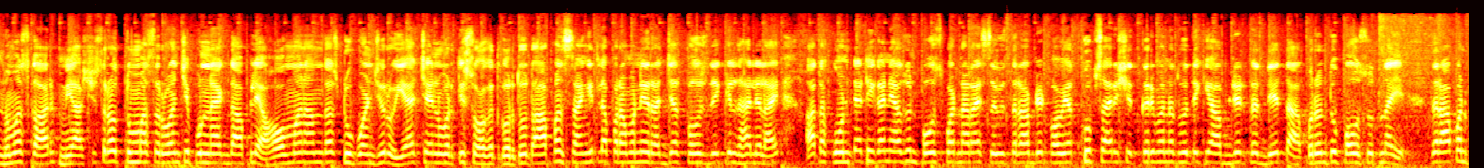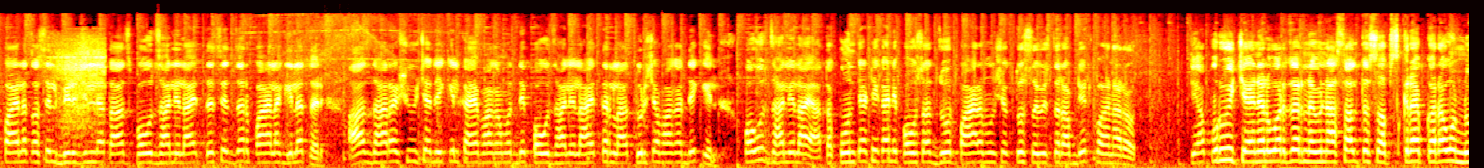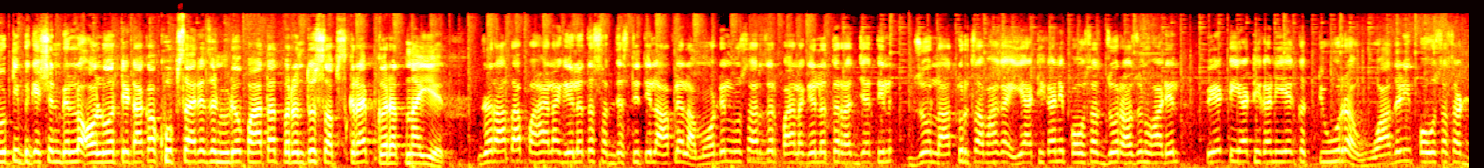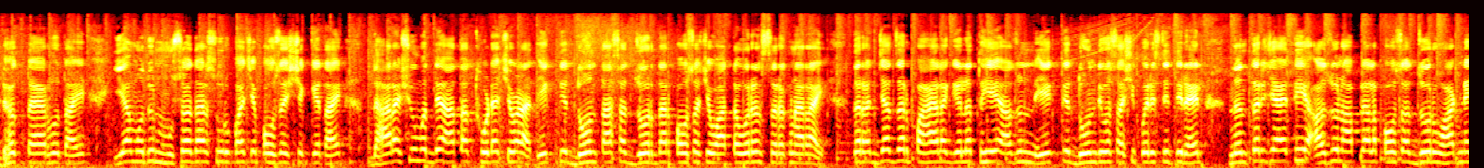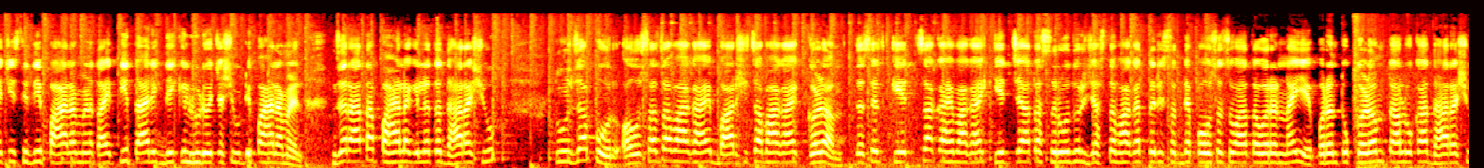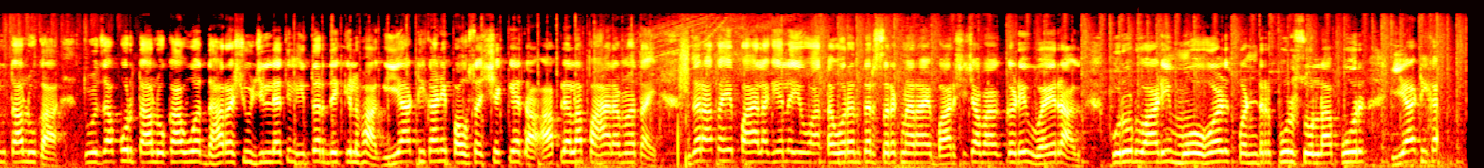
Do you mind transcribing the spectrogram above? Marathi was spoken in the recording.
नमस्कार मी आशिषराव तुम्हा सर्वांचे पुन्हा एकदा आपल्या हवामान अंदाज टू पॉईंट झिरो या चॅनलवरती स्वागत करतो. तर आपण सांगितल्याप्रमाणे राज्यात पाऊस देखील झालेला आहे. आता कोणत्या ठिकाणी अजून पाऊस पडणार आहे सविस्तर अपडेट पाहूयात. खूप सारे शेतकरी म्हणत होते की अपडेट तर देता परंतु पाऊस होत नाही तर आपण पाहिलंच असेल बीड जिल्ह्यात आज पाऊस झालेला आहे. तसेच जर पाहायला गेलं तर आज धाराशिवच्या देखील काही भागामध्ये पाऊस झालेला आहे. तर लातूरच्या भागात देखील पाऊस झालेला आहे. आता कोणत्या ठिकाणी पावसात जोर पाहायला मिळू शकतो सविस्तर अपडेट पाहणार आहोत. त्यापूर्वी चॅनलवर जर नवीन असाल तर सबस्क्राईब करा व नोटिफिकेशन बेलला ऑलवरती टाका. खूप सारे जण व्हिडिओ पाहतात परंतु सबस्क्राईब करत नाही आहेत जर आता पाहायला गेलं तर सद्यस्थितीला आपल्याला मॉडेलनुसार जर पाहायला गेलं तर राज्यातील जो लातूरचा भाग आहे या ठिकाणी पावसात जोर अजून वाढेल. पेट या ठिकाणी एक तीव्र वादळी पावसाचा ढग तयार होत आहे. यामधून मुसळधार स्वरूपाचे पावसाची शक्यता आहे. धाराशिवमध्ये आता थोड्याच वेळात एक ते दोन तासात जोरदार पावसाचे वातावरण सरकणार आहे. तर राज्यात जर पाहायला गेलं तर हे अजून एक ते दोन दिवस अशी परिस्थिती राहील. नंतर जे आहे ती अजून आपल्याला पावसात जोर वाढण्याची स्थिती पाहायला मिळत आहे. ती तारीख देखील व्हिडिओच्या शेवटी पाहायला मिळेल. जर आता पाहायला गेलं तर धाराशिव तुळजापूर औसाचा भाग आहे बार्शीचा भाग आहे कळम तसेच केजचा काही भाग आहे. केजच्या आता सर्वदूर जास्त भागात तरी सध्या पावसाचं वातावरण नाही आहे परंतु कळम तालुका धाराशिव तालुका तुळजापूर तालुका व धाराशिव जिल्ह्यातील इतर देखील भाग या ठिकाणी पावसाची शक्यता आपल्याला पाहायला मिळत आहे. जर आता हे पाहायला गेलं हे वातावरण तर सरकणार आहे. बार्शीच्या भागाकडे वैराग कुरुडवाडी मोहोळ पंढरपूर सोलापूर या ठिकाणी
